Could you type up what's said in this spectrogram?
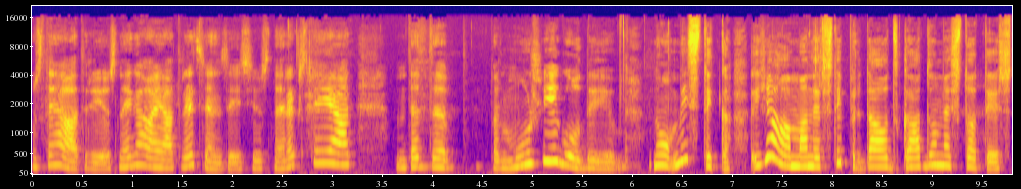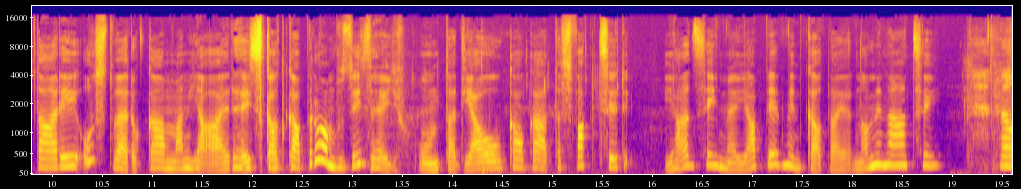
uz teātri jūs negājāt recenzijas, jūs nerakstījāt, tad uh, par mūžu ieguldījumu? Nu, mistika. Jā, man ir stipri daudz gadu, un es to tieši tā arī uztveru, kā man jāireiz kaut kā prom uz izēju, un tad jau kaut kā tas fakts ir jāatzīmē, jāpiemina kaut vai ar nomināciju. Nu,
